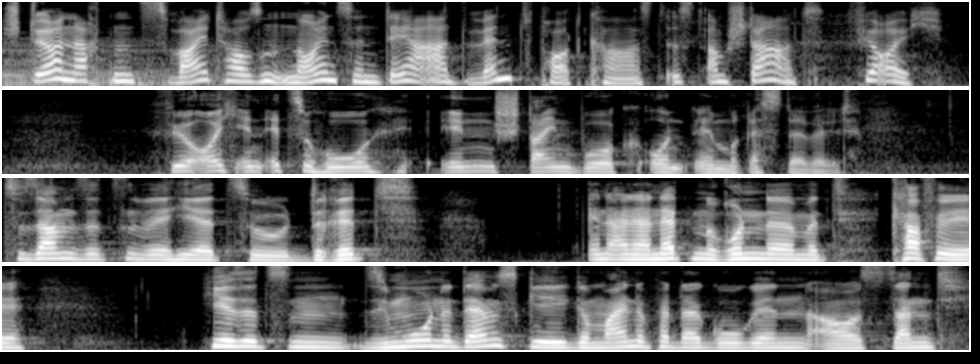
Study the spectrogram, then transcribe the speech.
Störnachten 2019, der Advent-Podcast, ist am Start. Für euch. Für euch in Itzehoe, in Steinburg und im Rest der Welt. Zusammen sitzen wir hier zu dritt in einer netten Runde mit Kaffee. Hier sitzen Simone Demski, Gemeindepädagogin aus St.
